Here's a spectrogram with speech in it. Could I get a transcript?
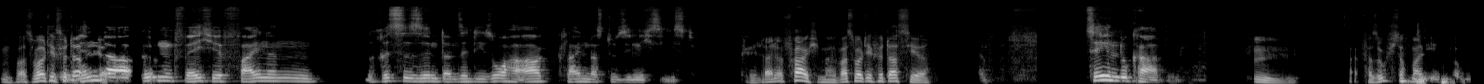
Hm, Was wollt ihr für Also das wenn hier? da irgendwelche feinen Risse sind, dann sind die so haarklein, dass du sie nicht siehst. Okay, dann frage ich mal, was wollt ihr für das hier? Zehn Dukaten. Hm. Versuche ich doch mal, ihn um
